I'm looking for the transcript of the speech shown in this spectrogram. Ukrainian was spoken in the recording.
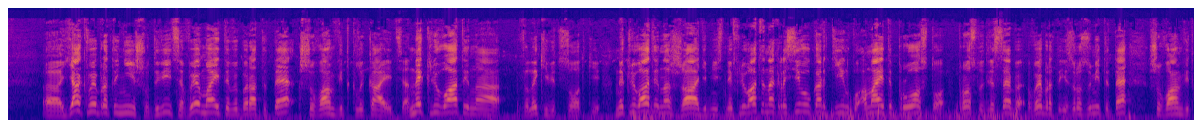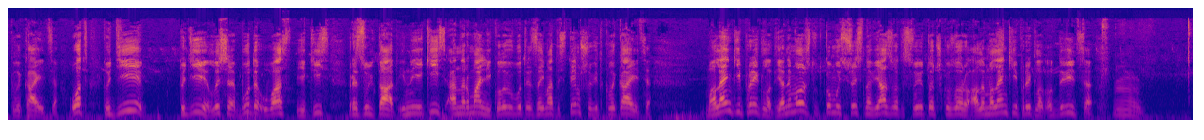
Е, Як вибрати нішу? Дивіться, ви маєте вибирати те, що вам відкликається. Не клювати на великі відсотки, не клювати на жадібність, не клювати на красиву картинку, а маєте просто, просто для себе вибрати і зрозуміти те, що вам відкликається. От тоді. Тоді лише буде у вас якийсь результат, і не якийсь, а нормальний, коли ви будете займатися тим, що відкликається. Маленький приклад. Я не можу тут комусь щось нав'язувати свою точку зору, але маленький приклад. От дивіться,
